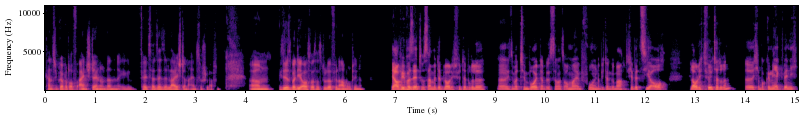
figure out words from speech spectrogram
kann sich der Körper darauf einstellen und dann äh, fällt es halt sehr, sehr leicht, dann einzuschlafen. Ähm, wie sieht es bei dir aus? Was hast du da für eine Abendroutine? Ja, auf jeden Fall sehr interessant mit der Blaulichtfilterbrille. Äh, ich sag mal, Tim Voigt hat das damals auch mal empfohlen, habe ich dann gemacht. Ich habe jetzt hier auch Blaulichtfilter drin. Äh, ich habe auch gemerkt, wenn ich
